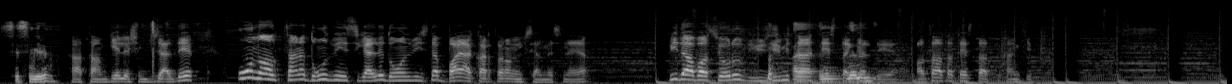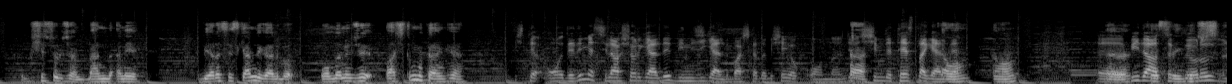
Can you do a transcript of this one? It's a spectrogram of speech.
Sesim geliyor mu? Ha tamam geliyor şimdi düzeldi. 16 tane domuz binisi geldi. Domuz binisinde bayağı kart var ama yükselmesine ya. Bir daha basıyoruz. 120 tane testa ben- geldi ya. Ata ata testa attı kanki. Bir şey söyleyeceğim. Ben de hani bir ara ses geldi galiba. Ondan önce açtın mı kanka? İşte o dedim ya silahşör geldi, binici geldi. Başka da bir şey yok ondan önce. Ha. Şimdi Tesla geldi. Tamam. Tamam. Ee, Evet, bir daha Tesla'yı tıklıyoruz. geç.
